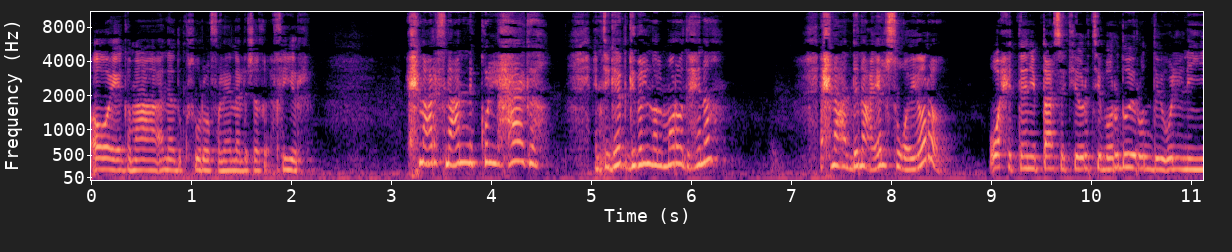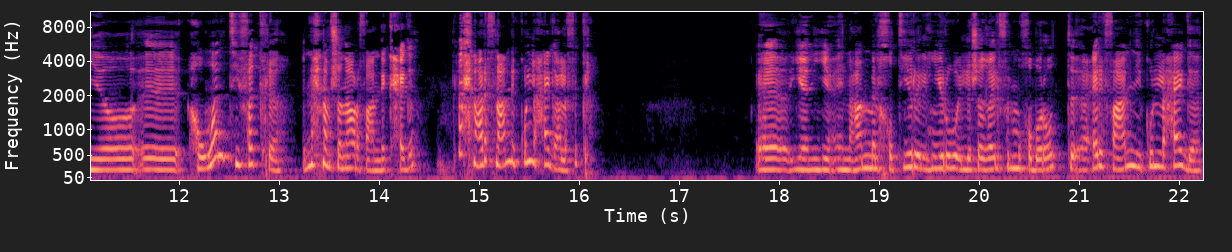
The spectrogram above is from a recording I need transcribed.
آه يا جماعة أنا دكتورة فلانة اللي شغالة خير. إحنا عرفنا عنك كل حاجة. انت جاية تجيب لنا المرض هنا؟ إحنا عندنا عيال صغيرة. واحد تاني بتاع security برضه يرد يقول لي آه هو انت فاكرة ان إحنا مش هنعرف عنك حاجة؟ لا إحنا عرفنا عنك كل حاجة على فكرة. آه يعني العم الخطير ال hero اللي شغال في المخابرات عرف عني كل حاجة.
